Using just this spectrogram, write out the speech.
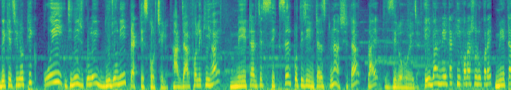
দেখেছিল, ঠিক ওই জিনিসগুলোই দুজনেই প্র্যাকটিস করছিল। আর যার ফলে কি হয়? মেয়েটার যে সেক্সের প্রতি যে ইন্টারেস্ট না সেটা প্রায় জিরো হয়ে যায়। এইবার মেয়েটা কি করা শুরু করে? মেয়েটা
